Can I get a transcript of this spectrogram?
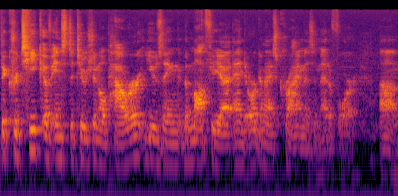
the critique of institutional power using the mafia and organized crime as a metaphor. Um,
